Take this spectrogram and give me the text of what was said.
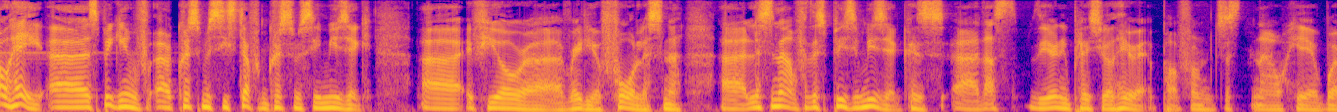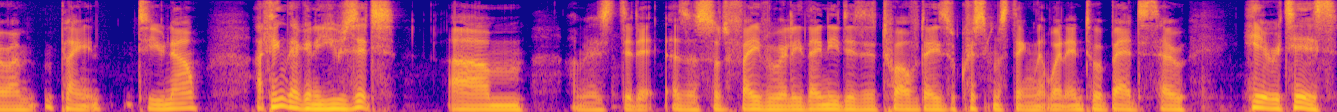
Oh, hey, uh, speaking of uh, Christmassy stuff and Christmassy music, uh, if you're a Radio 4 listener, uh, listen out for this piece of music because uh, that's the only place you'll hear it, apart from just now here where I'm playing it to you now. I think they're going to use it. Um, I mean, I just did it as a sort of favour, really. They needed a 12 days of Christmas thing that went into a bed, so here it is.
